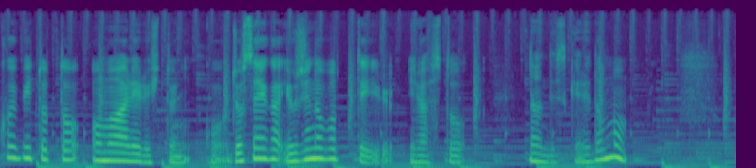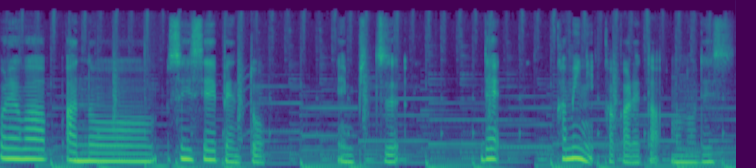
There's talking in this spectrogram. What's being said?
恋人と思われる人にこう女性がよじ登っているイラストなんですけれどもこれはあの水性ペンと鉛筆で紙に書かれたものです。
